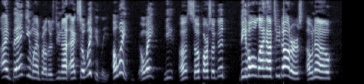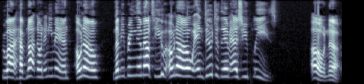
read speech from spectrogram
I beg you, my brothers, do not act so wickedly. Oh wait, oh wait, he, oh, so far so good. Behold, I have two daughters. Oh no, who I have not known any man. Oh no. Let me bring them out to you. Oh no. And do to them as you please. Oh no.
